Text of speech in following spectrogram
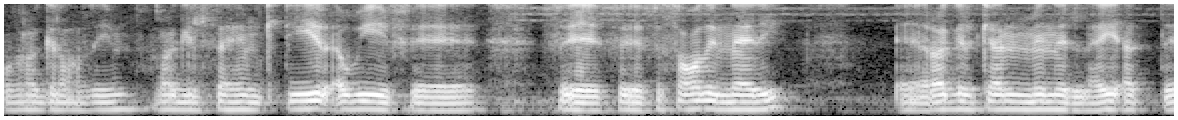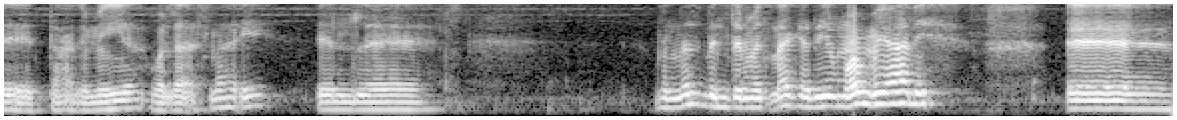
وراجل عظيم راجل ساهم كتير قوي في في في, في صعود النادي. آه، راجل كان من الهيئة التعليمية ولا اسمها إيه؟ ال الناس بنت المتناكة دي المهم يعني آه،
